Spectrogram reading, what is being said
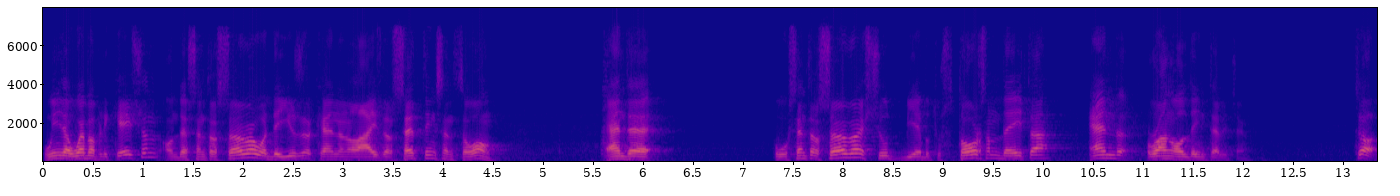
We need a web application on the central server where the user can analyze their settings and so on. And the uh, central server should be able to store some data and run all the intelligence. So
